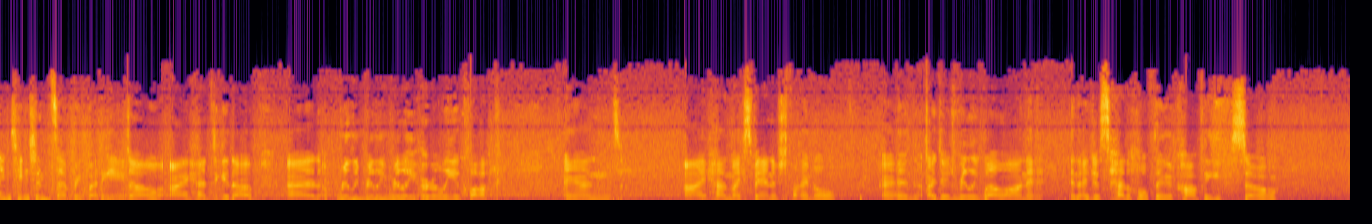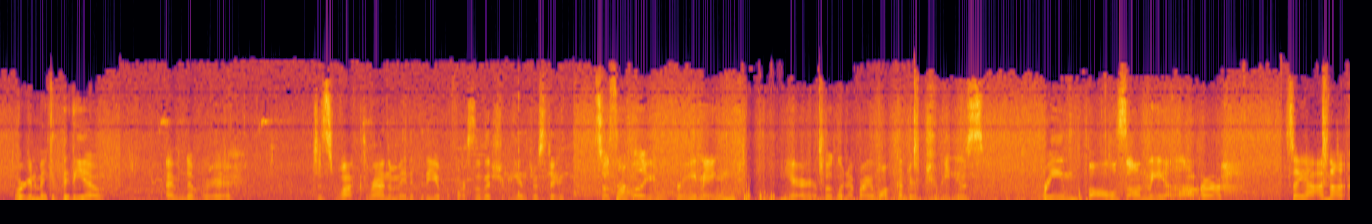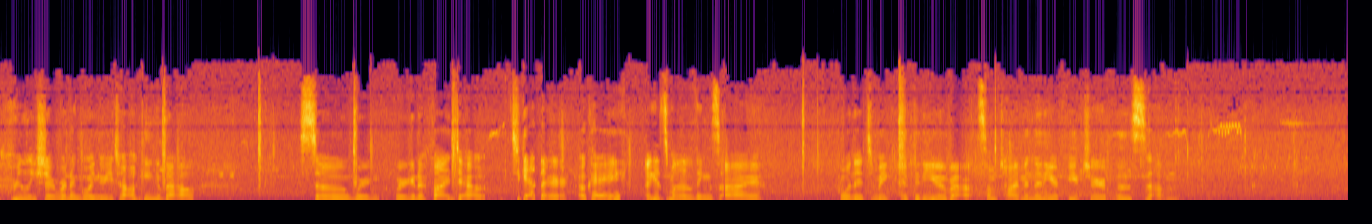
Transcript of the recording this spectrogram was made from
Salutations everybody! So I had to get up at really, really, really early o'clock and I had my Spanish final and I did really well on it and I just had a whole thing of coffee so we're gonna make a video. I've never just walked around and made a video before so this should be interesting. So it's not really raining here but whenever I walk under trees rain falls on me. Uh, so yeah, I'm not really sure what I'm going to be talking about. So we're, we're gonna find out together, okay? I guess one of the things I wanted to make a video about sometime in the near future was um,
